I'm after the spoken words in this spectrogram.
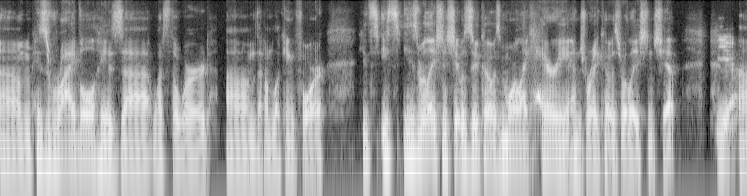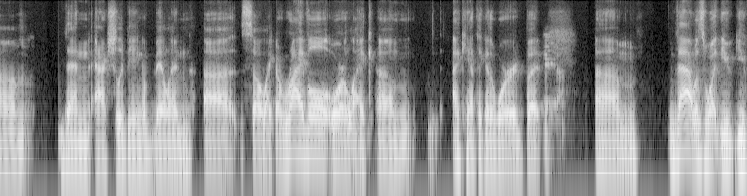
Um, his rival, his, uh, what's the word um, that I'm looking for? He's, he's, his relationship with Zuko is more like Harry and Draco's relationship. yeah um, than actually being a villain. Uh, so like a rival or like um, I can't think of the word, but um, that was what you you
